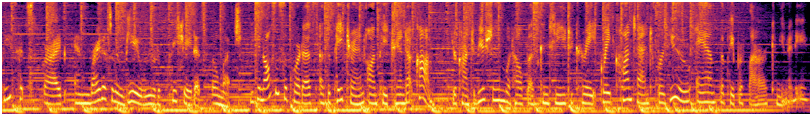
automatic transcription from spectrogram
please hit subscribe and write us a review. We would appreciate it so much. You can also support us as a patron on patreon.com. Your contribution would help us continue to create great content for you and the paper flower community.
